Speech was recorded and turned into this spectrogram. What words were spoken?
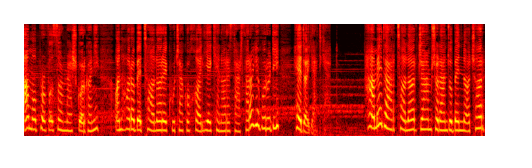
اما پروفسور مشگرگانی آنها را به تالار کوچک و خالی کنار سرسرای ورودی هدایت کرد. همه در تالار جمع شدند و به ناچار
